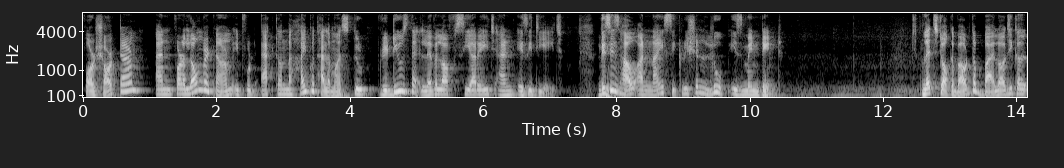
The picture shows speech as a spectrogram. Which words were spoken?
for short term and for a longer term it would act on the hypothalamus to reduce the level of CRH and ACTH. This is how a nice secretion loop is maintained. Let's talk about the biological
